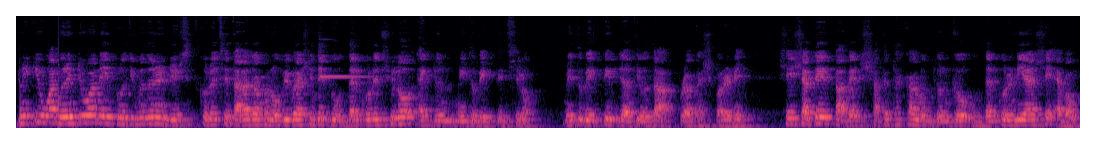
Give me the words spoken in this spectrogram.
হিউম্যানিটি ওয়ান হিউম্যানিটি ওয়ান এই প্রতিবেদনে নিশ্চিত করেছে, তারা যখন অভিবাসীদেরকে উদ্ধার করেছিল, একজন মৃত ব্যক্তি ছিল। মৃত ব্যক্তির জাতীয়তা প্রকাশ করেনি। সেই সাথে তাদের সাথে থাকা লোকজনকেও উদ্ধার করে নিয়ে আসে এবং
